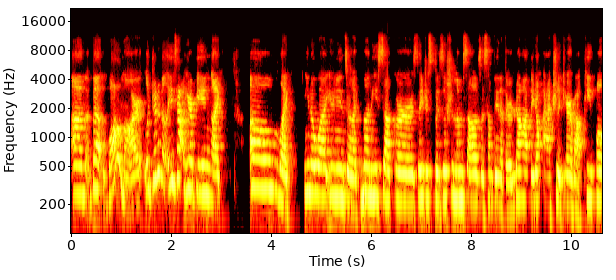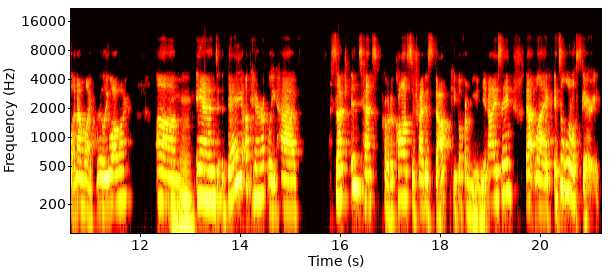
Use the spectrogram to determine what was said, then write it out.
um, but Walmart legitimately is out here being like, oh, like, you know what? Unions are like money suckers. They just position themselves as something that they're not. They don't actually care about people. And I'm like, really, Walmart? Um, And they apparently have such intense protocols to try to stop people from unionizing that like it's a little scary.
